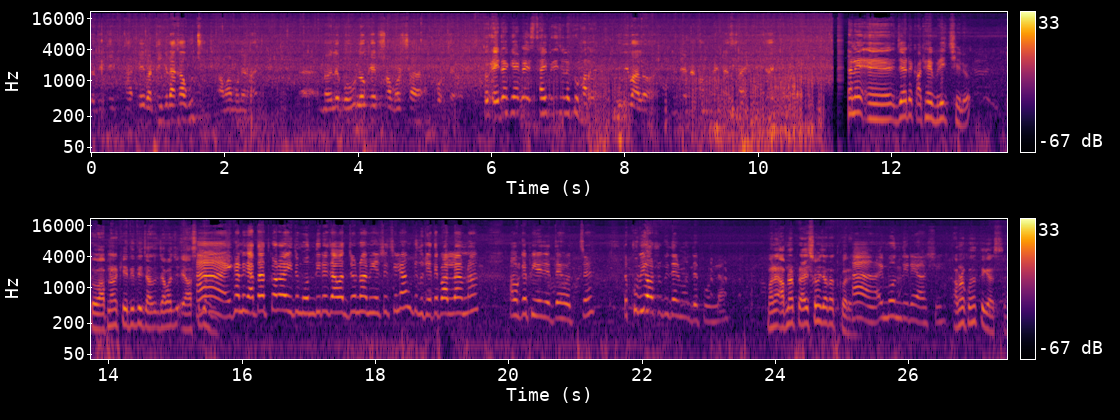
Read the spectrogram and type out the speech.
যদি ঠিক থাকে বা ঠিক রাখা উচিত আমার মনে হয় নইলে বহু লোকের সমস্যা পড়তে হবে। তো এটা কি একটা স্থায়ী ব্রিজ হলে খুব ভালো খুবই ভালো হয়। যদি স্থায়ী হয়ে এখানে যে একটা কাঠের ব্রিজ ছিল তো আপনার কি যা- যাওয়া আসা হ্যাঁ এখানে যাতায়াত করা এই যে মন্দিরে যাওয়ার জন্য আমি এসেছিলাম কিন্তু যেতে পারলাম না। আমাকে ফিরে যেতে হচ্ছে। তো খুবই অসুবিধার মধ্যে পড়লাম। মানে আপনার প্রায় সময় যাতায়াত করেন? হ্যাঁ এই মন্দিরে আসি। আপনার কোথা থেকে আসছেন?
